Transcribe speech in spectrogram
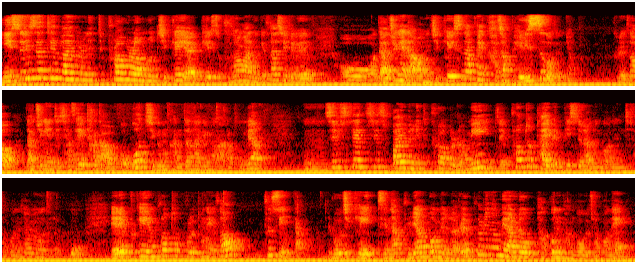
이3 satisfiability problem으로 ZK IPS 구성하는 게 사실은 어, 나중에 나오는 ZK SNARK의 가장 베이스거든요. 그래서 나중에 이제 자세히 다 나올 거고 지금 간단하게만 알아보면 음, 3 satisfiability problem이 이제 prototype NPC라는 거는 이제 저번에 설명을 드렸고 LFKN 프로토콜을 통해서 풀 수 있다. logic gate나 Boolean formula를 polynomial로 바꾸는 방법을 저번에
